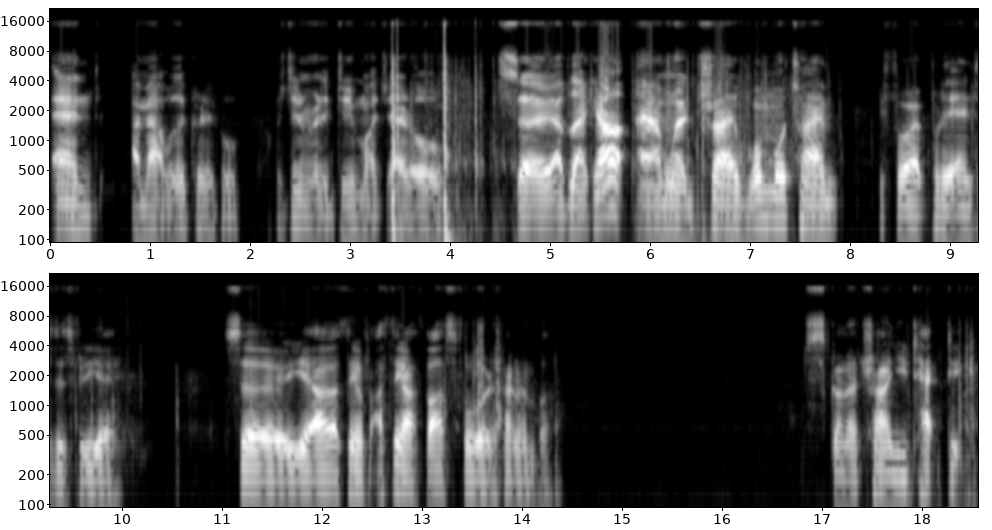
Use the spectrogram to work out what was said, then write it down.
And I'm out with a critical, which didn't really do much at all. So I black out, and I'm gonna try one more time before I put an end to this video. So yeah, I think I think I fast forward. I can't remember. Just gonna try a new tactic.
